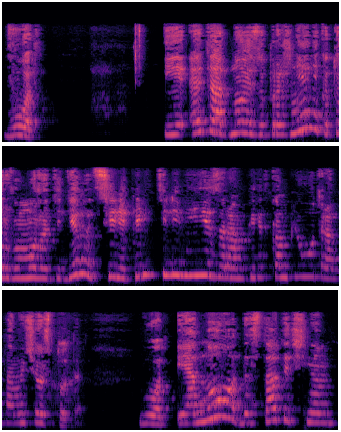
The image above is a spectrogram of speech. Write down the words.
Вот. И это одно из упражнений, которое вы можете делать сидя перед телевизором, перед компьютером, там еще что-то. Вот. И оно достаточно,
